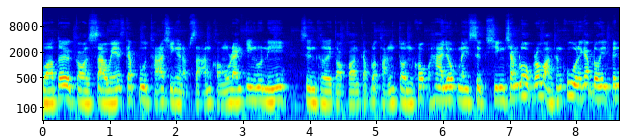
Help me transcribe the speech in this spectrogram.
วอเตอร์กอนซาเวสกับผู้ท้าชิงอันดับ 3 ของแรงกิ้งรุ่นนี้ ซึ่งเคยต่อกรกับรถถังจนครบ 5 ยกในศึกชิงแชมป์โลกระหว่างทั้งคู่นะครับ โดยเป็น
